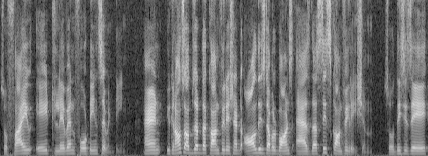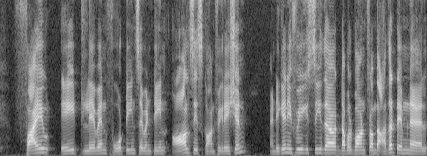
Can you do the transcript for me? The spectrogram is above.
So 5, 8, 11, 14, 17. And you can also observe the configuration at all these double bonds as the cis configuration. So this is a 5, 8, 11, 14, 17 all cis configuration. And again if we see the double bond from the other terminal,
